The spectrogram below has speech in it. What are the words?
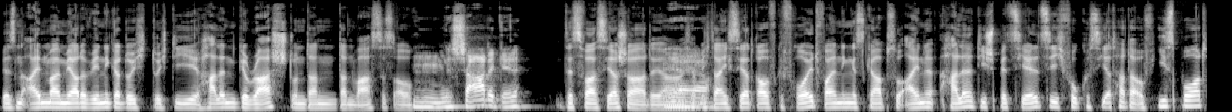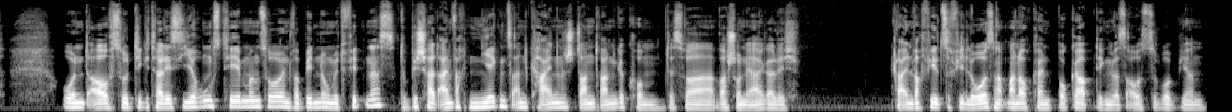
wir sind einmal mehr oder weniger durch, durch die Hallen gerusht und dann, dann war es das auch. Hm, schade, gell? Das war sehr schade, ja. ja ich habe mich da eigentlich sehr drauf gefreut. Vor allen Dingen, es gab so eine Halle, die speziell sich fokussiert hatte auf E-Sport und auf so Digitalisierungsthemen und so in Verbindung mit Fitness. Du bist halt einfach nirgends an keinen Stand rangekommen. Das war, war schon ärgerlich. War einfach viel zu viel los und hat man auch keinen Bock gehabt, irgendwas auszuprobieren.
